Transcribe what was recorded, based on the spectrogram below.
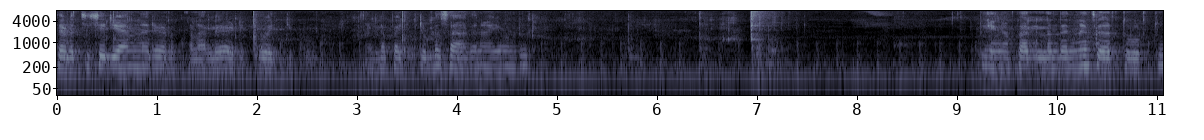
തിളച്ച് ശരിയാകുന്നവരെ ഇളക്കണം അല്ലേ അടുക്ക് പറ്റിപ്പോവും നല്ല പറ്റുള്ള സാധനമായതുകൊണ്ട് തേങ്ങാപ്പാലെല്ലാം തന്നെ ചേർത്ത് കൊടുത്തു.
